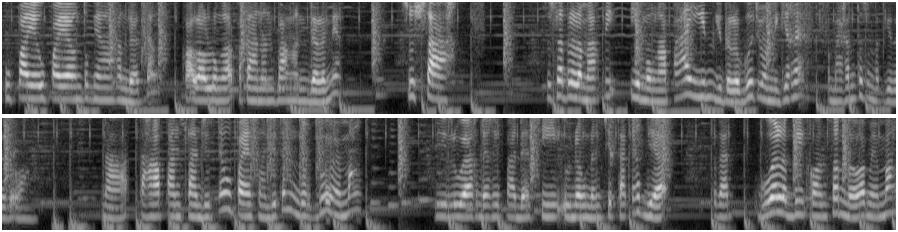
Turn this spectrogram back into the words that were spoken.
upaya-upaya untuk yang akan datang kalau lu nggak ketahanan pangan di dalamnya susah susah dalam arti ya mau ngapain? gitu loh. Gue cuma mikirnya kemarin tuh sempat gitu doang. Nah tahapan selanjutnya upaya selanjutnya menurut gue memang di luar daripada si undang-undang cipta kerja gue lebih concern bahwa memang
